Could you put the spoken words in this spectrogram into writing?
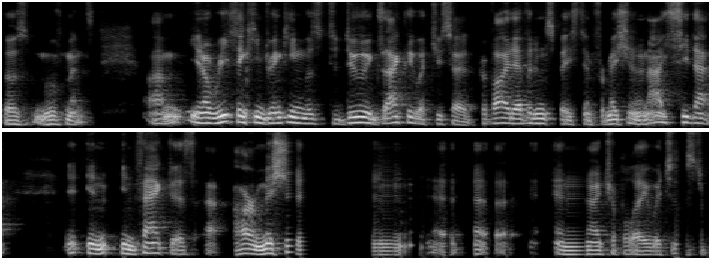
those movements um, you know, rethinking drinking was to do exactly what you said, provide evidence-based information, and I see that in in fact as our mission at, uh, NIAAA, which is to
